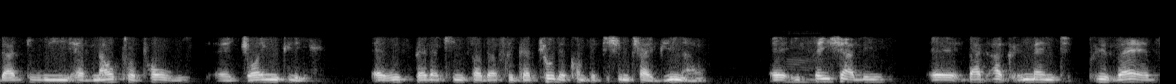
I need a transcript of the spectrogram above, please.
that we have now proposed jointly with Burger King South Africa to the Competition Tribunal. Mm. Essentially, that agreement preserves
